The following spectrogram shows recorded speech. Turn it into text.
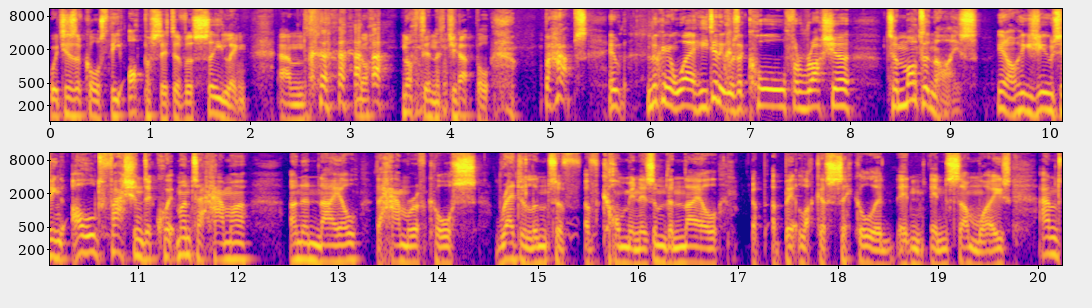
which is, of course, the opposite of a ceiling and not, not in a chapel. Perhaps, looking at where he did it, was a call for Russia to modernise. You know, he's using old fashioned equipment, a hammer, and a nail. The hammer, of course, redolent of, of communism. The nail, a, a bit like a sickle in, in, in some ways. And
